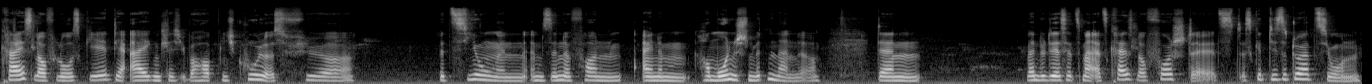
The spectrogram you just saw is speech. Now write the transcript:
Kreislauf losgeht, der eigentlich überhaupt nicht cool ist für Beziehungen im Sinne von einem harmonischen Miteinander. Denn wenn du dir das jetzt mal als Kreislauf vorstellst, es gibt die Situation,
